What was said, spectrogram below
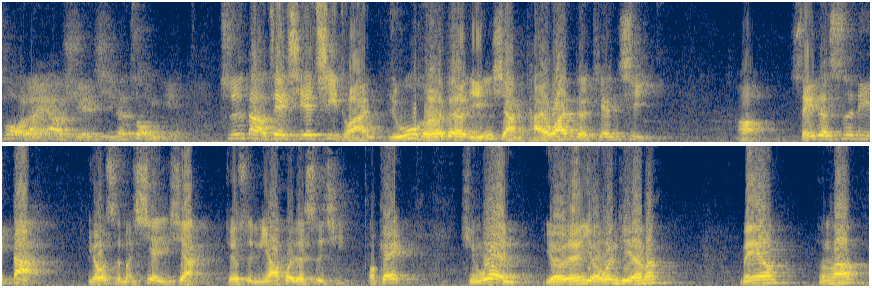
后来要学习的重点。知道这些气团如何的影响台湾的天气？啊，谁的势力大？有什么现象，就是你要会的事情。OK，请问有人有问题了吗？没有，很好。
